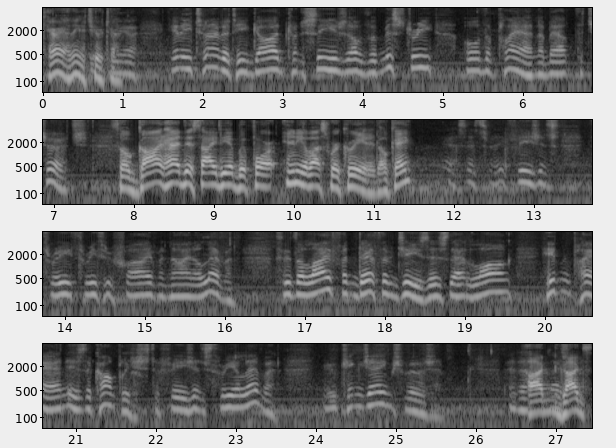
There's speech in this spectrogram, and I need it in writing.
Carrie, I think it's your turn. Yeah in eternity, God conceives of the mystery or the plan about the church. So God had this idea before any of us were created, okay? Yes, that's Ephesians 3 3 through 5 and 9 11. Through the life and death of Jesus, that long hidden plan is accomplished. Ephesians 3 11, New King James Version. And, uh, God, God's,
